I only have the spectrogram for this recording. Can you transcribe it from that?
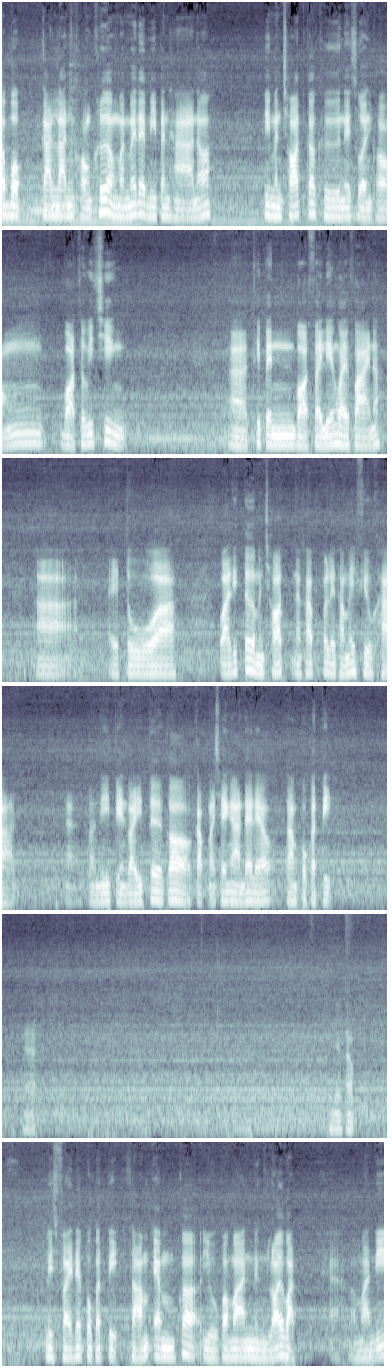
ระบบการรันของเครื่องมันไม่ได้มีปัญหาเนาะที่มันช็อตก็คือในส่วนของบอร์ดสวิตชิ่งอ่าที่เป็นบอร์ดไฟเลี้ยง Wi-Fi เนาะอ่าไอตัว วาลิเตอร์มันช็อตนะครับ ก็เลยทำให้ฟิวขาดอ่าตอนนี้เปลี่ยนวาลิเตอร์ก็กลับมาใช้งานได้แล้วตามปกตินะนะครับผลิตไฟได้ปกติ 3 แอมป์ก็อยู่ประมาณ 100 วัตต์ประมาณนี้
